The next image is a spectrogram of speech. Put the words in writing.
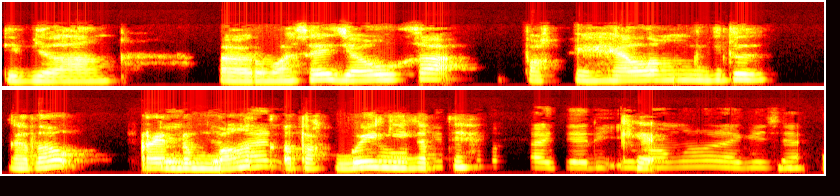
dibilang "E, rumah saya jauh kak pakai helm gitu. Gak tau random banget Jangan-jangan otak gue ngingetnya. itu bakal jadi Kayak imam lu lagi, Cak.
